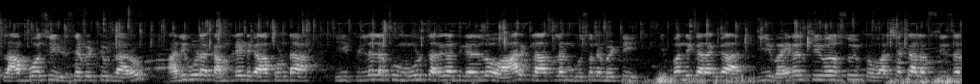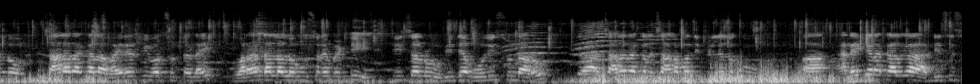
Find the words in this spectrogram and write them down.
స్లాబ్ పోసి ఇడిసబెట్టి ఉన్నారో అది కూడా కంప్లీట్ కాకుండా ఈ పిల్లలకు మూడు తరగతి గదిలో ఆరు క్లాసులను కూర్చొనిబెట్టి ఇబ్బందికరంగా ఈ వైరల్ ఫీవర్స్ ఇప్పుడు వర్షాకాలం సీజన్లో చాలా రకాల వైరల్ ఫీవర్స్ ఉంటున్నాయి. వరండాలలో కూర్చొనిబెట్టి టీచర్లు విద్య బోధిస్తున్నారు. చాలా రకాల చాలామంది పిల్లలకు అనేక రకాలుగా డిసీజ్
